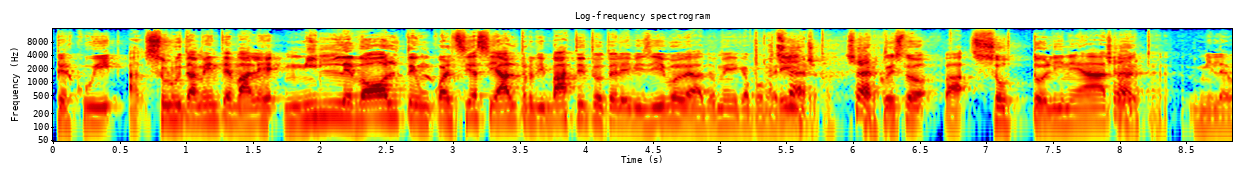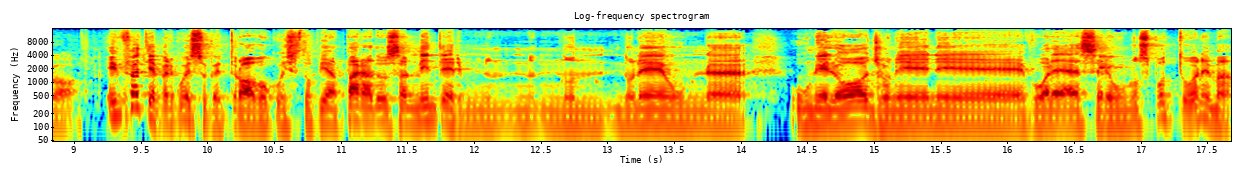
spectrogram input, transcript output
per cui assolutamente vale mille volte un qualsiasi altro dibattito televisivo della domenica pomeriggio. Certo, certo. Per questo va sottolineato certo. mille volte. E infatti è per questo che trovo questo paradossalmente non, non è un, un elogio né, né, vuole essere uno spottone, ma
